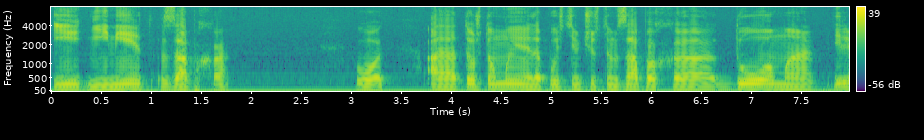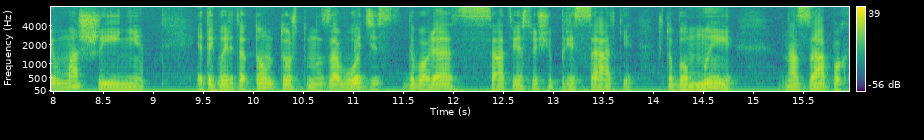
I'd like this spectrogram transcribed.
и не имеет запаха. Вот. А то, что мы, допустим, чувствуем запах э, дома или в машине, это говорит о том, то, что на заводе добавляют соответствующие присадки, чтобы мы на запах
